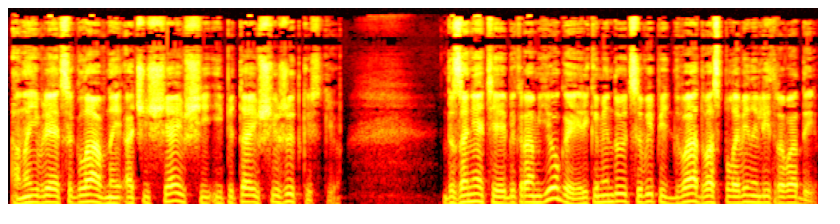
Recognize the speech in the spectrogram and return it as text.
Она является главной очищающей и питающей жидкостью. До занятия бикрам-йогой рекомендуется выпить 2-2,5 литра воды.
